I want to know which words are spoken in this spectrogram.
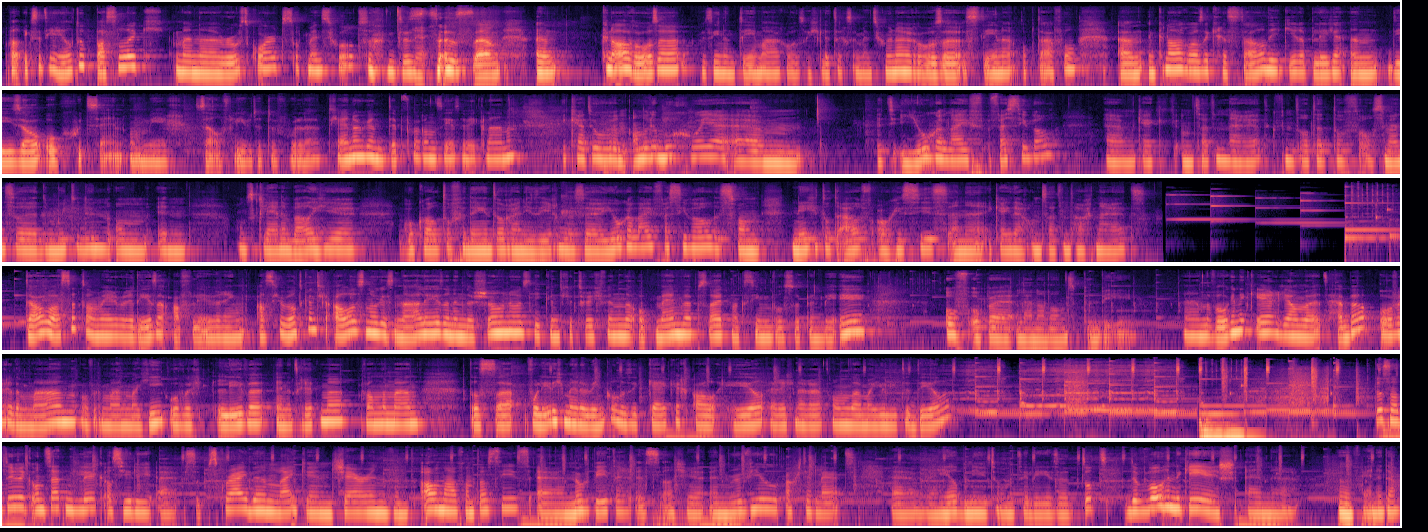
Wel, ik zit hier heel toepasselijk met een rose quartz op mijn schoot. Dus Ja. dat is ehm, een knalroze, we zien een thema, roze glitters in mijn schoenen, roze stenen op tafel. Ehm, een knalroze kristal die ik hier heb liggen en die zou ook goed zijn om meer zelfliefde te voelen. Heb jij nog een tip voor ons deze week, Lana? Ik ga het over een andere boeg gooien. Ehm, het Yoga Life Festival. Ehm kijk ik ontzettend naar uit. Ik vind het altijd tof als mensen de moeite doen om in ons kleine België ook wel toffe dingen te organiseren. Dus eh Yoga Life Festival is van 9 tot 11 augustus en eh, ik kijk daar ontzettend hard naar uit. Dat was het dan weer voor deze aflevering. Als je wilt, kunt je alles nog eens nalezen in de show notes. Die kunt je terugvinden op mijn website maximevosse.be. Of op uh, lanaland.be. En de volgende keer gaan we het hebben over de maan, over maanmagie, over leven in het ritme van de maan. Dat is eh, volledig mijn winkel, dus ik kijk er al heel erg naar uit om dat met jullie te delen. Dat is natuurlijk ontzettend leuk als jullie eh, subscriben, liken, sharen. Vind het allemaal fantastisch. Eh, nog beter is als je een review achterlaat. We zijn heel benieuwd om te lezen. Tot de volgende keer en een fijne dag.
